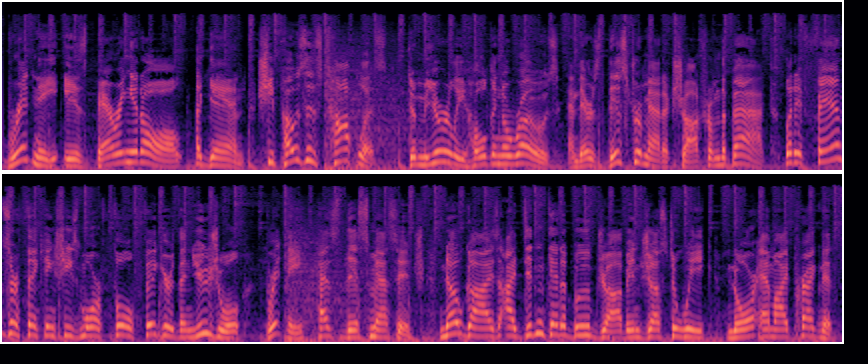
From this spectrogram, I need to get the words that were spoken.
Britney is bearing it all again. She poses topless, demurely holding a rose, and there's this dramatic shot from the back. But if fans are thinking she's more full figured than usual, Britney has this message. No, guys, I didn't get a boob job in just a week, nor am I pregnant.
